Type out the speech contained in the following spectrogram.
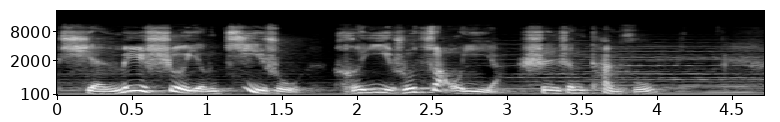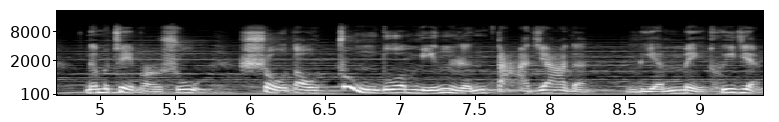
显微摄影技术和艺术造诣啊深深叹服。那么这本书受到众多名人大家的联袂推荐，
